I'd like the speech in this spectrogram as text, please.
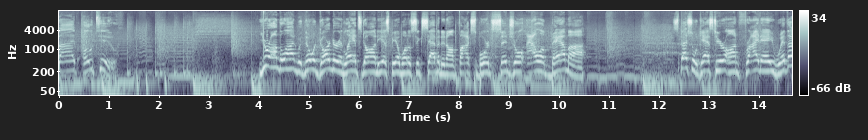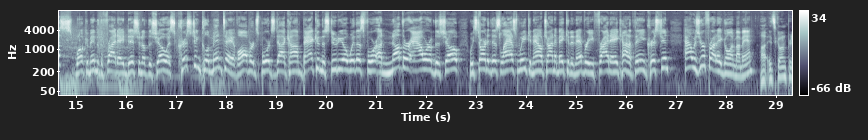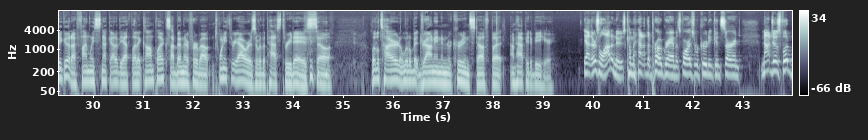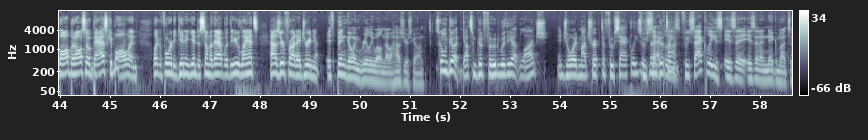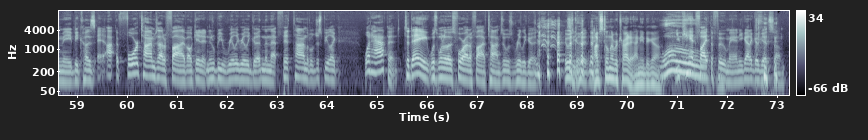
888-382-7502. You're on the line with Noah Gardner and Lance Dawe on ESPN 1067 and on Fox Sports Central Alabama. Special guest here on Friday with us. Welcome into the Friday edition of the show as Christian Clemente of AuburnSports.com back in the studio with us for another hour of the show. We started this last week and now trying to make it an every Friday kind of thing. Christian, how is your Friday going, my man? Uh, it's going pretty good. I finally snuck out of the athletic complex. I've been there for about 23 hours over the past three days. So a little tired, a little bit drowning in recruiting stuff, but I'm happy to be here. Yeah, there's a lot of news coming out of the program as far as recruiting concerned, not just football, but also basketball. And looking forward to getting into some of that with you, Lance. How's your Friday treating you? It's been going really well, Noah. How's yours going? It's going good. Got some good food with you at lunch. Enjoyed my trip to Foosackly's. It's been a good time. Foosackly's is a, is an enigma to me because I, four times out of five I'll get it and it'll be really really good, and then that fifth time it'll just be like, what happened? Today was one of those four out of five times. It was really good. It was good. I've still never tried it. I need to go. Whoa. You can't fight the foo, man. You got to go get some.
